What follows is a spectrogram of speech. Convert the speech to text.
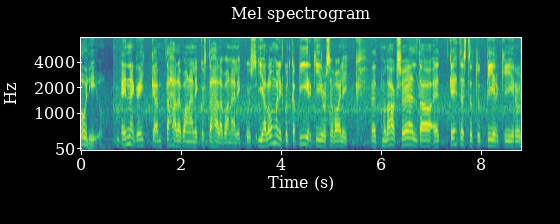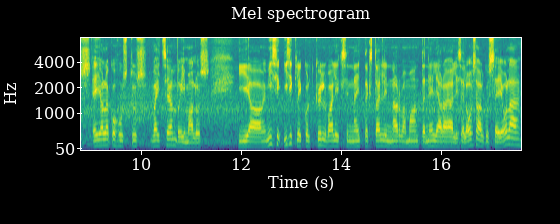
oli ju. ennekõike tähelepanelikkus, tähelepanelikkus ja loomulikult ka piirkiiruse valik. et ma tahaks öelda, et kehtestatud piirkiirus ei ole kohustus, vaid see on võimalus ja isiklikult küll valiksin näiteks Tallinn-Narva maantee neljarajalisel osal, kus ei ole äh,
